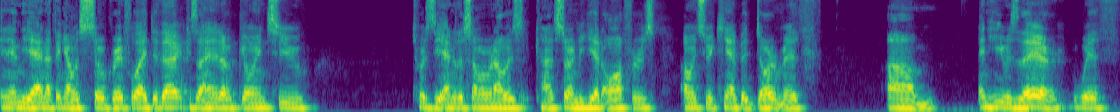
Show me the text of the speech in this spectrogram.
and in the end, I think I was so grateful I did that because I ended up going to towards the end of the summer when I was kind of starting to get offers. I went to a camp at Dartmouth, um, and he was there with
